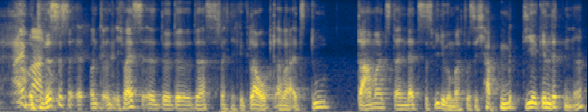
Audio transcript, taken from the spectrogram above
einmal. Und du wirst es, äh, und, und ich weiß, äh, du, du, du hast es vielleicht nicht geglaubt, aber als du damals dein letztes Video gemacht hast, ich habe mit dir gelitten, ne?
